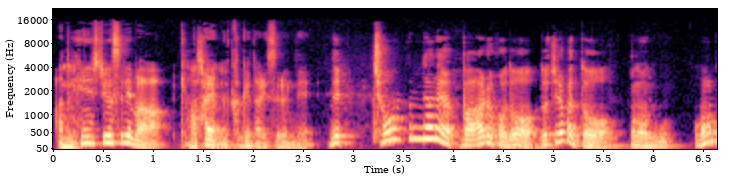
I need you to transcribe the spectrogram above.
あと編集すれば結構早く書けたりするんで。で、長文であればあるほど、どちらかと、この、音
